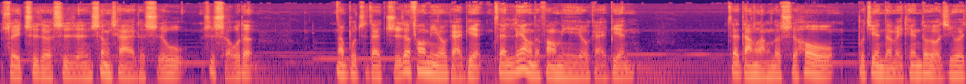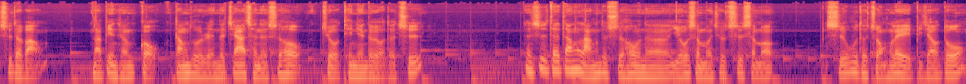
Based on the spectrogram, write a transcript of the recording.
所以吃的是人剩下来的食物，是熟的。那不止在值的方面有改变，在量的方面也有改变。在当狼的时候，不见得每天都有机会吃得饱。那变成狗当做人的家臣的时候，就天天都有的吃。但是在当狼的时候呢，有什么就吃什么，食物的种类比较多。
